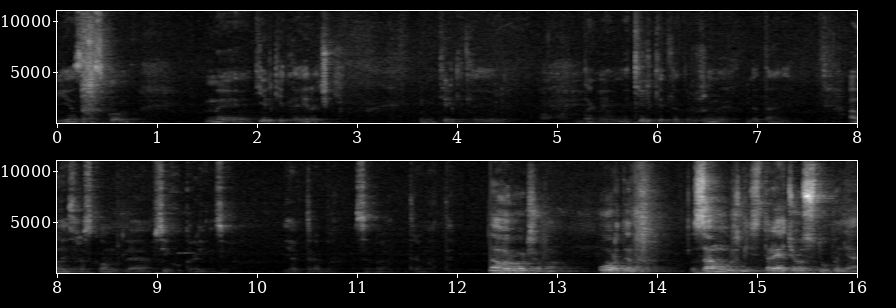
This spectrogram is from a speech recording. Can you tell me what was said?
є зразком не тільки для Ірочки, і не тільки для Юлі, так, і не тільки для дружини, для Тані, але й зразком для всіх українців, як треба себе тримати. Нагороджено орденом за мужність третього ступеня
